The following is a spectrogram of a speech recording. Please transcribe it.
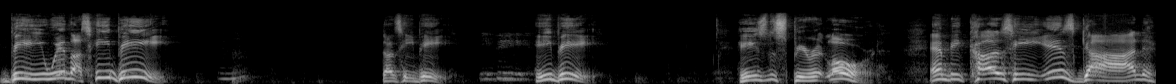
Be, be with us. He be. Mm -hmm. does he be he be, he's the Spirit Lord. And because he is God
